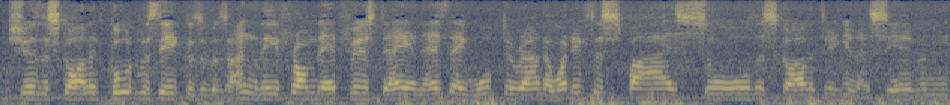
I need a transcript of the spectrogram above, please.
I'm sure the scarlet cord was there because it was hung there from that first day. And as they walked around, I wonder if the spies saw the scarlet ring, you know, seven,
